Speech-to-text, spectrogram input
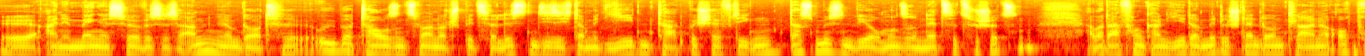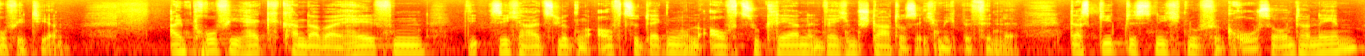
äh, eine Menge Services an. Wir haben dort äh, über 1200 Spezialisten, die sich damit jeden Tag beschäftigen. Das müssen wir, um unsere Netze zu schützen. Aber davon kann jeder Mittelständler und Kleine auch profitieren. Ein Profi-Hack kann dabei helfen, die Sicherheitslücken aufzudecken und aufzuklären, in welchem Status ich mich befinde. Das gibt es nicht nur für große Unternehmen,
